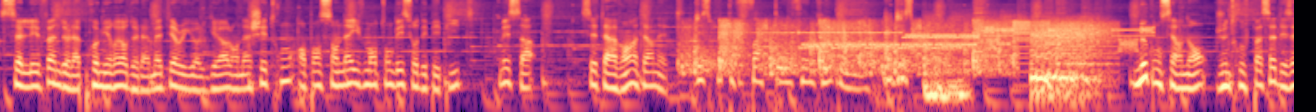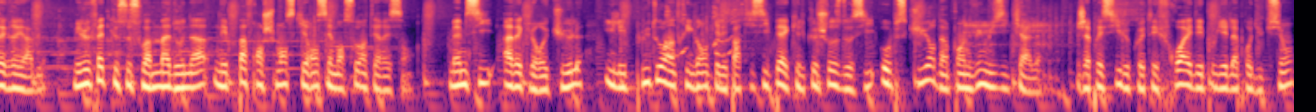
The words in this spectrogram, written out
Seuls les fans de la première heure de la Material Girl en achèteront en pensant naïvement tomber sur des pépites, mais ça, c'était avant Internet. Me concernant, je ne trouve pas ça désagréable, mais le fait que ce soit Madonna n'est pas franchement ce qui rend ces morceaux intéressants. Même si, avec le recul, il est plutôt intrigant qu'elle ait participé à quelque chose d'aussi obscur d'un point de vue musical. J'apprécie le côté froid et dépouillé de la production,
